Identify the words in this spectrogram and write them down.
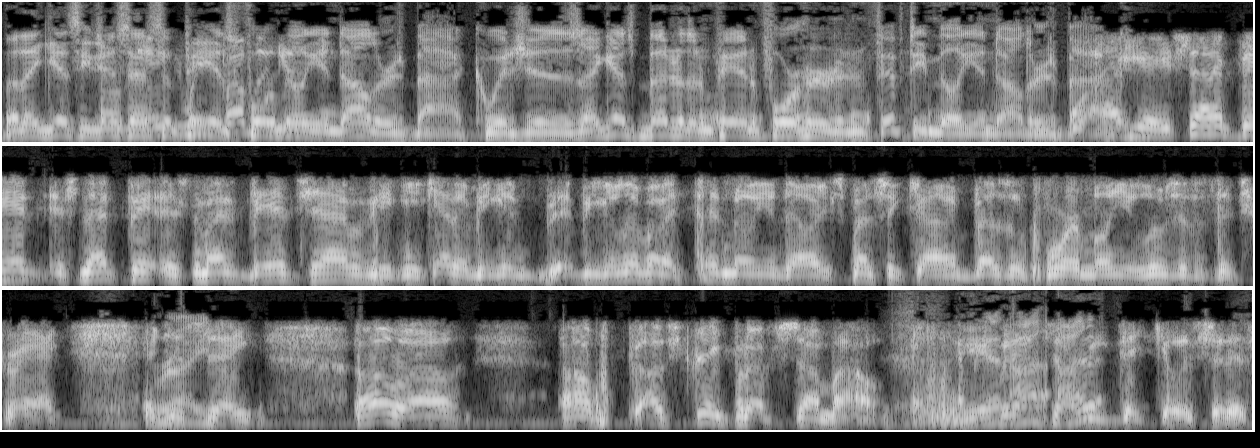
but I guess he just has to pay his four million dollars back, which is I guess better than paying four hundred and fifty million dollars back. yeah, it's not a bad. It's not bad. It's not a bad job if you can get it. If you can, if you can live on a ten million dollar expense account, embezzle four million, lose it at the track, and Right. just say, "Oh well, I'll, I'll scrape it up somehow." I mean, Yeah, that's I- how I- ridiculous it is.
